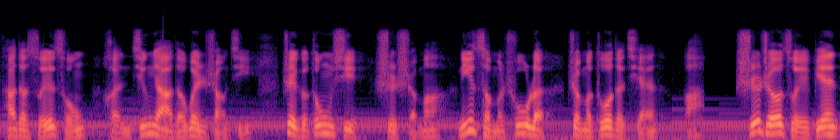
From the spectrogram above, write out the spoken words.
他的随从很惊讶地问上级：“这个东西是什么？你怎么出了这么多的钱啊？”使者嘴边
